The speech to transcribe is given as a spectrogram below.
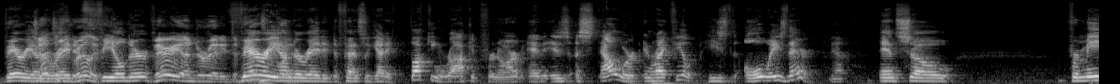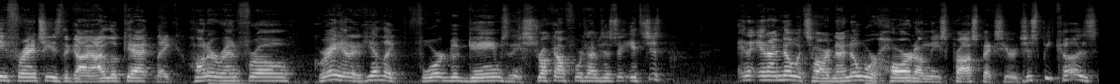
very Judge underrated really fielder. very underrated. very defensively. underrated defensive. Got a fucking rocket for an arm and is a stalwart in right field. He's always there. yeah. And so, for me, Franchy's the guy I look at. Like Hunter Renfroe, great. He had, he had like four good games, and he struck out four times yesterday. It's just, and, and I know it's hard, and I know we're hard on these prospects here, just because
